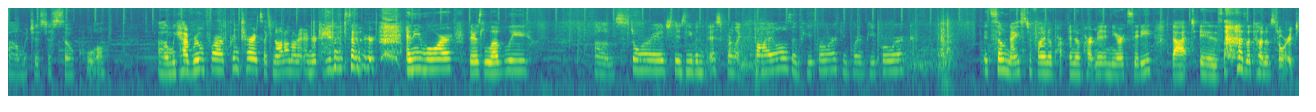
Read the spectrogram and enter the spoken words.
um, which is just so cool. Um, we have room for our printer. It's like not on our entertainment center anymore. There's lovely um, storage. There's even this for like files and paperwork, important paperwork. It's so nice to find an apartment in New York City that is has a ton of storage,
